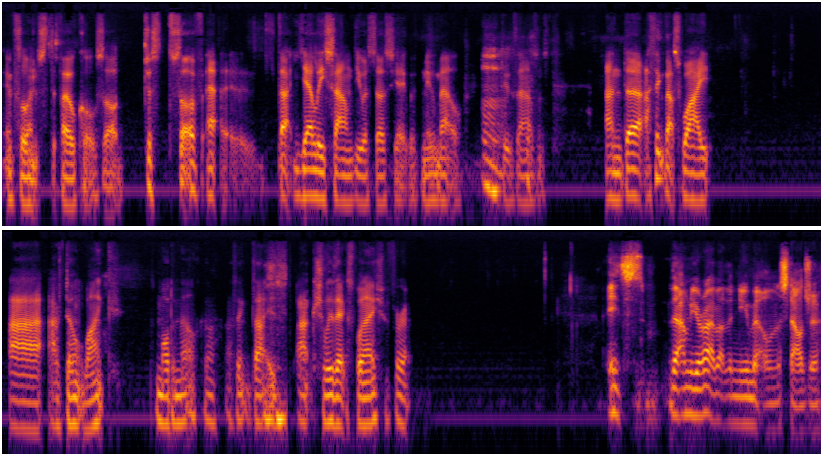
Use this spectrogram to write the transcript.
influenced vocals, or just sort of uh, that yelly sound you associate with nu metal Mm. two thousands, and uh, I think that's why uh, I don't like modern metalcore. I think that is actually the explanation for it. It's. I mean, you're right about the nu metal nostalgia.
